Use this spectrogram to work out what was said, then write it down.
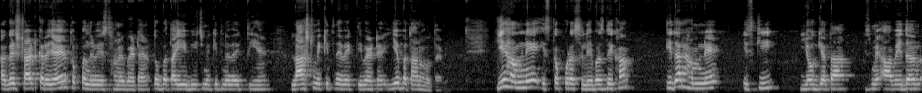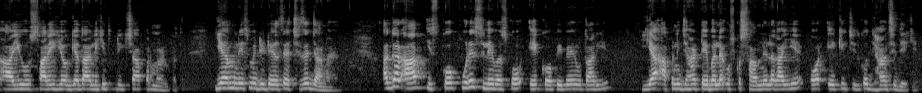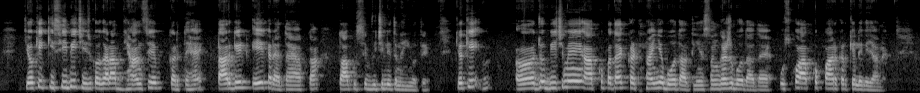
अगर स्टार्ट करे जाए तो पंद्रहवें स्थान में बैठा है। तो बताइए बीच में कितने व्यक्ति हैं लास्ट में कितने व्यक्ति बैठे हैं, ये बताना होता है। ये हमने इसका पूरा सिलेबस देखा। इधर हमने इसकी योग्यता, इसमें आवेदन, आयु सारी योग्यता, लिखित परीक्षा प्रमाण पत्र ये हमने इसमें डिटेल से अच्छे से जाना है। अगर आप इसको पूरे सिलेबस को एक कॉपी पे उतारिए या अपनी जहाँ टेबल है उसको सामने लगाइए और एक एक चीज़ को ध्यान से देखिए। क्योंकि किसी भी चीज़ को अगर आप ध्यान से करते हैं, टारगेट एक रहता है आपका तो आप उससे विचलित नहीं होते। क्योंकि जो बीच में आपको पता है कठिनाइयाँ बहुत आती हैं, संघर्ष बहुत आता है, उसको आपको पार करके लेके जाना है।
